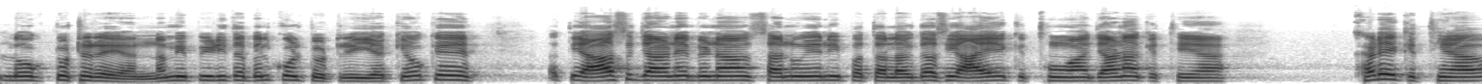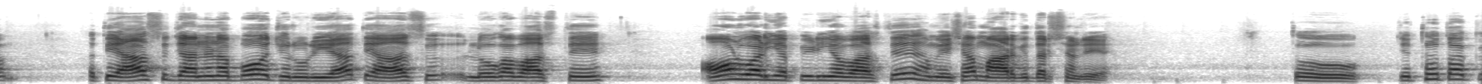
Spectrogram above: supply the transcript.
ਲੋਕ ਟੁੱਟ ਰਹੇ ਹਨ। ਨਵੀਂ ਪੀੜ੍ਹੀ ਤਾਂ ਬਿਲਕੁਲ ਟੁੱਟ ਰਹੀ ਹੈ, ਕਿਉਂਕਿ ਇਤਿਹਾਸ ਜਾਣੇ ਬਿਨਾ ਸਾਨੂੰ ਇਹ ਨਹੀਂ ਪਤਾ ਲੱਗਦਾ ਸੀ, ਆਏ ਕਿੱਥੋਂ ਆ, ਜਾਣਾ ਕਿੱਥੇ ਆ ਖੜੇ ਕਿੱਥੇ ਆ। ਇਤਿਹਾਸ ਜਾਣਨਾ ਬਹੁਤ ਜ਼ਰੂਰੀ ਆ। ਇਤਿਹਾਸ ਲੋਕਾਂ ਵਾਸਤੇ, ਆਉਣ ਵਾਲੀਆਂ ਪੀੜ੍ਹੀਆਂ ਵਾਸਤੇ ਹਮੇਸ਼ਾ ਮਾਰਗਦਰਸ਼ਨ ਰਿਹਾ ਤੋ ਜਿੱਥੋਂ ਤੱਕ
